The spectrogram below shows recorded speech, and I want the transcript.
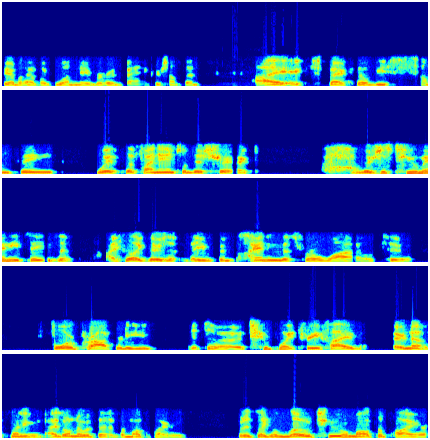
be able to have like one neighborhood bank or something. I expect there'll be something with the financial district. There's just too many things that I feel like there's a, they've been planning this for a while too. Four properties. It's a 2.35 or no, it's not even. I don't know what the, the multiplier is, but it's like a low two multiplier.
